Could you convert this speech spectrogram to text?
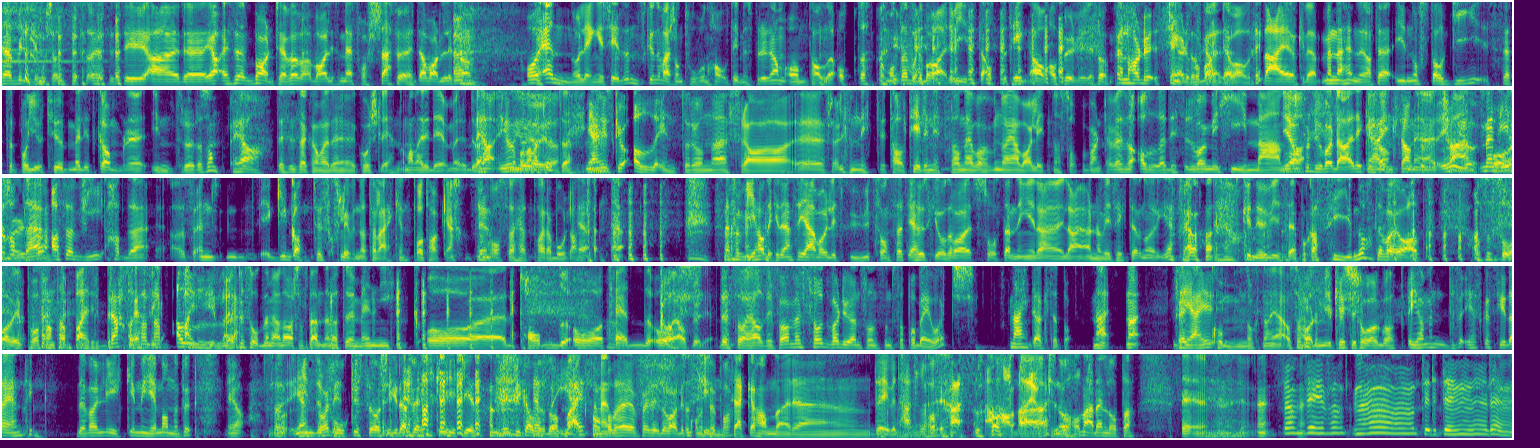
Er veldig morsomt. Og jeg synes de er eh, Ja, jeg Barne-TV var liksom mer for seg før. Da var det liksom og enda lenger siden så kunne det være sånn to og en halv times program om tallet åtte. på en måte, Hvor det bare viste åtte ting av alt mulig. liksom Men har du, ser du på barne-TV av og til? Nei, jeg gjør ikke det. Men det hender at jeg i nostalgi setter på YouTube med litt gamle introer og sånn. Ja. Det syns jeg kan være koselig når man er i det humøret. Du vet, Ja, jo, når man har vært ute. Mm. Jeg husker jo alle introene fra, eh, fra liksom 90-tall, tidlig 90-tall, når, når jeg var liten og så på barne-TV. Det var jo mye He-Man. Ja, for du var der, ikke Ja, sant? Med Jo, jo, men de hadde, altså, vi hadde altså, en gigantisk flyvende tallerken på taket, som. Også het parabolantenne. Ja. Nei, for Vi hadde ikke det, så jeg var jo litt ut sånn sett. Jeg husker jo det var så stemning i leiren når vi fikk TV Norge. For da kunne jo vi se på kasino, det var jo alt. Og så så vi på Santa Barbara. Og jeg fikk alle episodene med. Det var så spennende, vet du. Med Nick og eh, Todd og Ted og alt mulig. Det så jeg aldri på. Men så var du en sånn som så på Baywatch? Nei, det har jeg ikke sett på. Nei. Nei, For jeg kom nok når jeg Og så var det mye putter. så godt Ja, men jeg skal si deg én ting. Det var like mye mannepupp. Ja, Så jeg så Mindre litt. fokus, var sikkert derfor jeg ikke gikk inn. Vi fikk aldri Jeg jeg på oppmerksomhet. det fordi det var litt så syns jeg ikke han der uh, David Hasselhoff. Hasselhoff Ja, han er jo ikke noe Åssen er den låta? Uh, uh,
